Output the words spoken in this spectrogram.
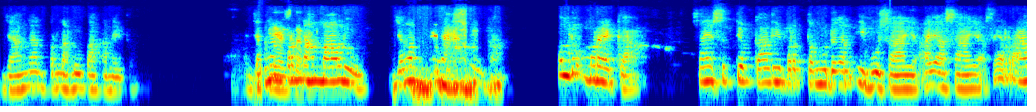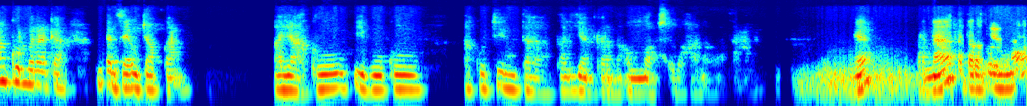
jangan pernah lupakan itu. Jangan ya, pernah malu, jangan pernah sungkan. Untuk mereka, saya setiap kali bertemu dengan ibu saya, ayah saya, saya rangkul mereka dan saya ucapkan, ayahku, ibuku, aku cinta kalian karena Allah Subhanahu wa taala. Ya, karena kata Rasulullah,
